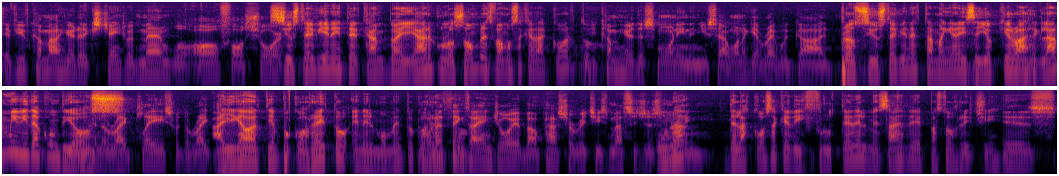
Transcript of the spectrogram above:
If you've come out here to exchange with men, we'll all fall short. Si usted viene a intercambiar con los hombres, vamos a quedar cortos. You come here this morning and you say, I want to get right with God. Pero si usted viene esta mañana y dice, yo quiero arreglar mi vida con You're in the Dios, right place with the right ha llegado al tiempo correcto, en el momento And one of the things. I enjoy about Pastor Richie's message this Una morning de las cosas que disfruté del mensaje de Pastor Richie is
